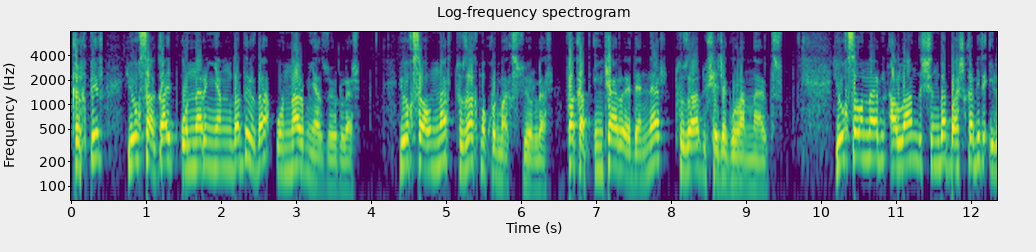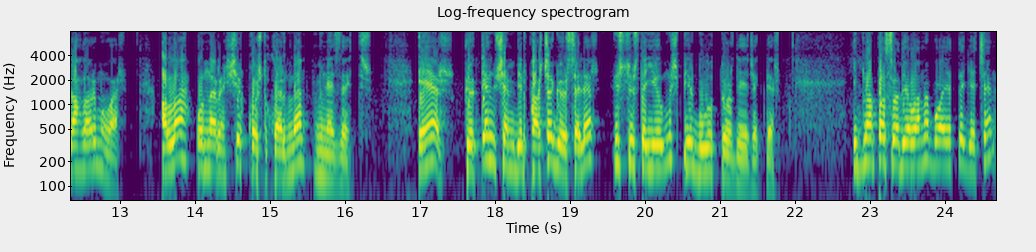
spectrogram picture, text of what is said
41. Yoksa gayb onların yanındadır da onlar mı yazıyorlar? Yoksa onlar tuzak mı kurmak istiyorlar? Fakat inkar edenler tuzağa düşecek olanlardır. Yoksa onların Allah'ın dışında başka bir ilahları mı var? Allah onların şirk koştuklarından münezzehtir. Eğer gökten düşen bir parça görseler, üst üste yığılmış bir buluttur diyecekler. İbn Abbas radıyallahu bu ayette geçen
